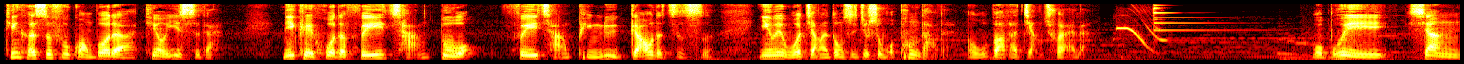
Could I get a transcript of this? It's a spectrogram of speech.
听何师傅广播的挺有意思的，你可以获得非常多、非常频率高的知识，因为我讲的东西就是我碰到的，我把它讲出来了。我不会像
